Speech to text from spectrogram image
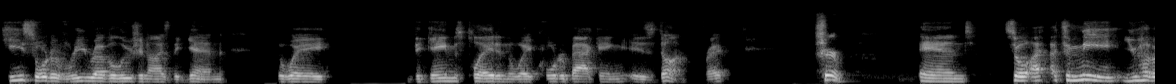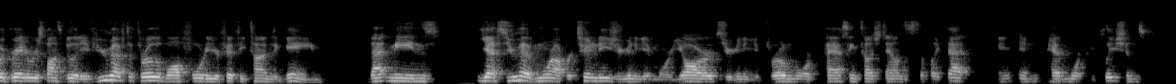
he sort of re-revolutionized again the way the game is played and the way quarterbacking is done, right? Sure. And so, I, to me, you have a greater responsibility. If you have to throw the ball 40 or 50 times a game, that means, yes, you have more opportunities. You're going to get more yards. You're going to get, throw more passing touchdowns and stuff like that and, and have more completions.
